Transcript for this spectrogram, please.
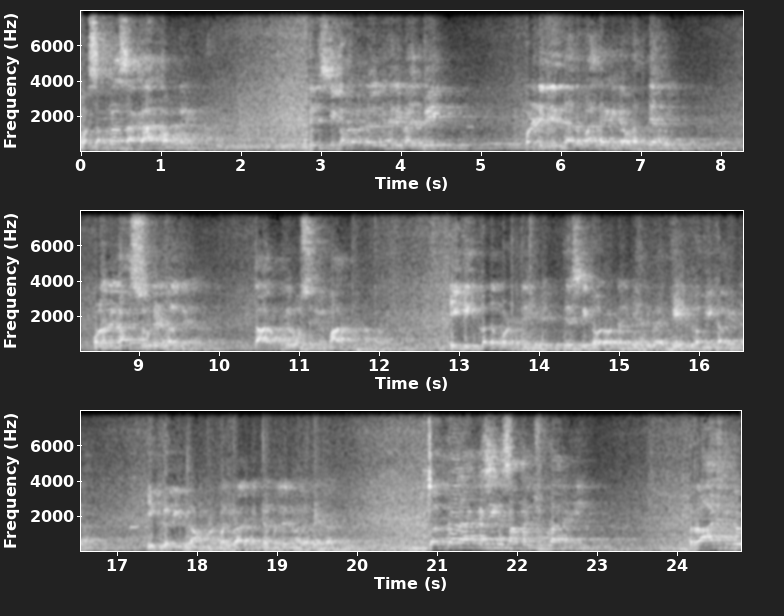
वह सपना साकार कौन करेगा देश के गौरव अटल बिहारी वाजपेयी, पंडित दीनदयाल उपाध्याय की जब हत्या हुई, उन्होंने कहा, सूर्य ढल गया। तारों की रोशनी में मार्ग ढूंढना पड़ेगा। एक एक कदम बढ़ते हुए देश के गौरव अटल बिहारी वाजपेयी एक कवि का बेटा, एक गरीब ब्राह्मण परिवार में जन्म लेने वाला बेटा। चलता रहा किसी के सामने, झुका नहीं। राष्ट्र जो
